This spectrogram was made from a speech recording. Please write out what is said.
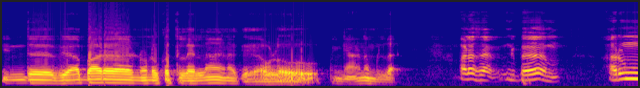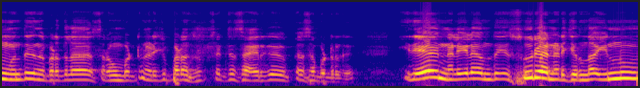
இந்த வியாபார நுணுக்கத்துல எல்லாம் எனக்கு அவ்வளோ ஞானம் இல்லை. பல சார். இப்போ அருண் வந்து இந்த படத்தில் சிரமப்பட்டு நடித்து படம் சக்ஸஸ் ஆகிருக்கு பேசப்பட்டிருக்கு. இதே நிலையில் வந்து சூர்யா நடிச்சிருந்தா இன்னும்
